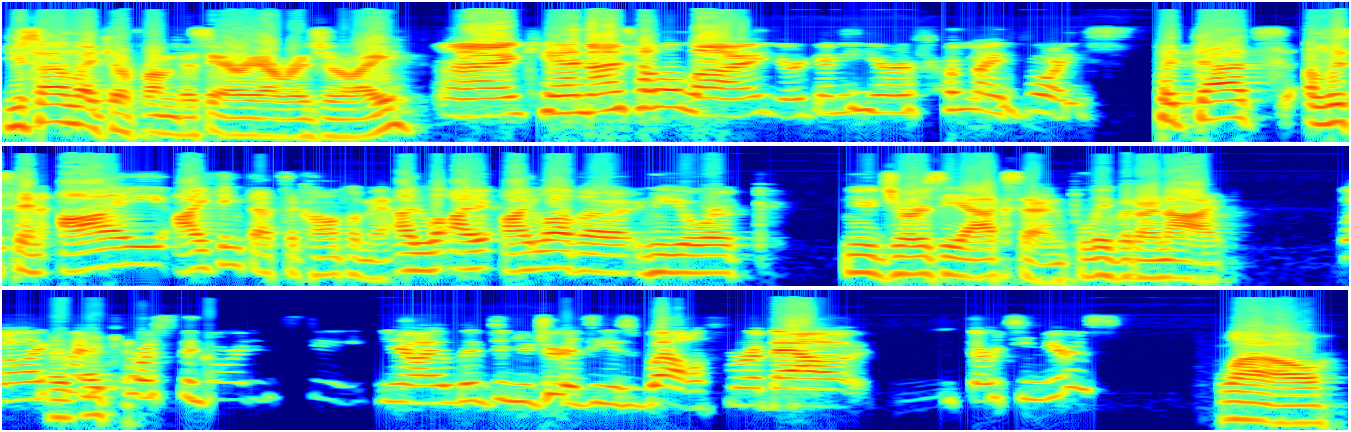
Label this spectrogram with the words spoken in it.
you sound like you're from this area originally? I cannot tell a lie. You're going to hear it from my voice. But that's listen, I I think that's a compliment. I I, I love a New York, New Jersey accent, believe it or not. Well, I kind like of crossed the Garden State. You know, I lived in New Jersey as well for about 13 years. Wow.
